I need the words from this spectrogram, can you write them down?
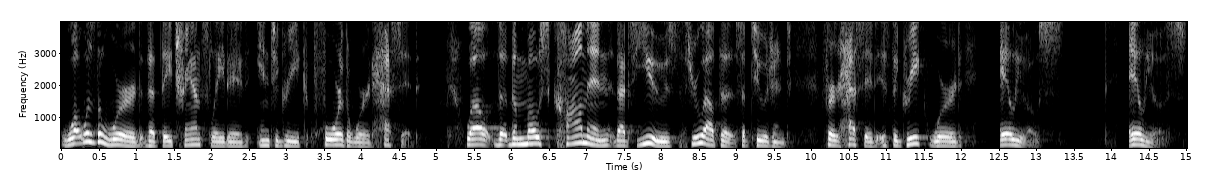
what was the word that they translated into Greek for the word Hesed? Well, the, the most common that's used throughout the Septuagint for Hesed is the Greek word eleos. Eleos.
